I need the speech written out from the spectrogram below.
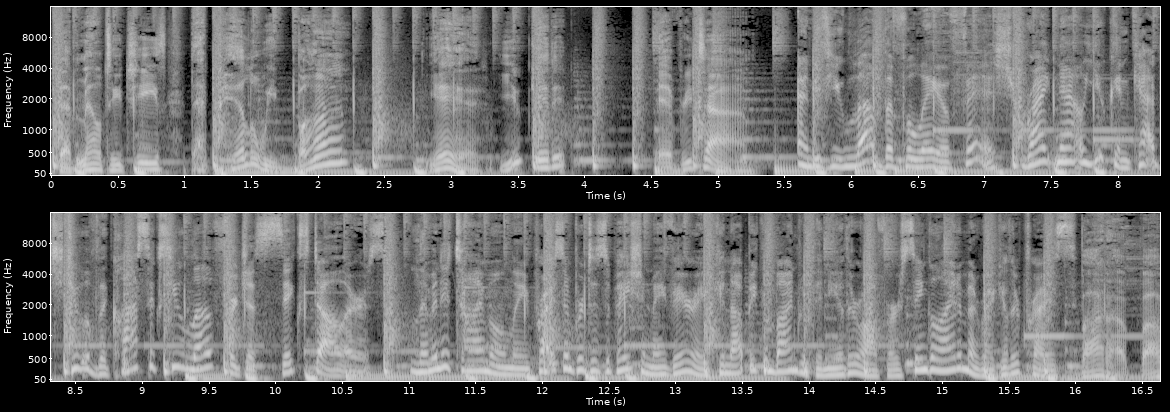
that melty cheese, that pillowy bun. Yeah, you get it every time. And if you love the filet of fish, right now you can catch two of the classics you love for just $6. Limited time only. Price and participation may vary. Cannot be combined with any other offer. Single item at regular price. Ba da ba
